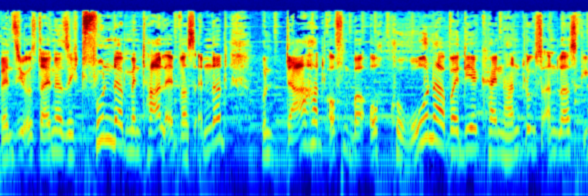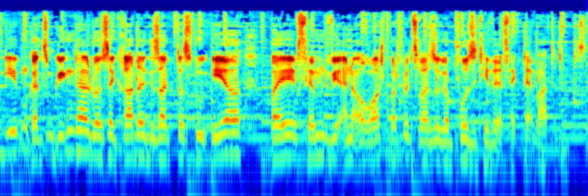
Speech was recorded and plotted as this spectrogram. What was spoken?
wenn sich aus deiner Sicht fundamental etwas ändert. Und da hat offenbar auch Corona bei dir keinen Handlungsanlass gegeben. Ganz im Gegenteil, du hast ja gerade gesagt, dass du eher bei Firmen wie eine Orange beispielsweise sogar positive Effekte erwartet hättest.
